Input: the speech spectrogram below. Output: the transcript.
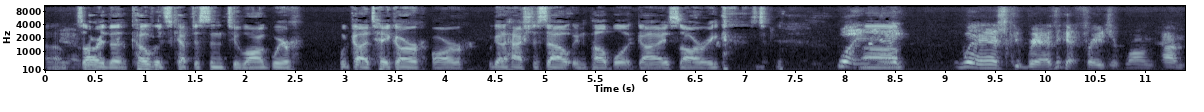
um, Yeah. sorry, the COVID's kept us in too long. We're we got to take our our we got to hash this out in public, guys. Sorry. Well, Um, I, when I ask you, Brad, I think I phrased it wrong. Um,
